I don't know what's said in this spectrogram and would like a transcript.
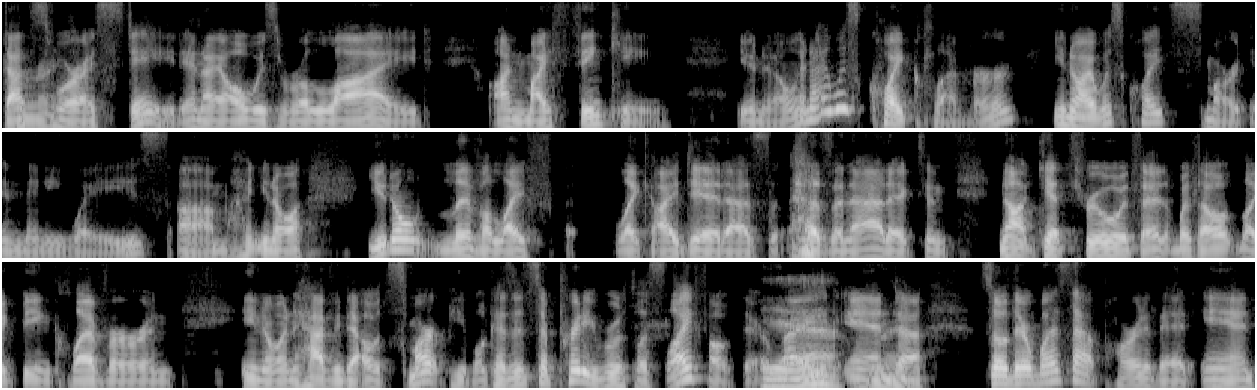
That's Right. where I stayed. And I always relied on my thinking, you know, and I was quite clever. You know, I was quite smart in many ways. Um, you know, you don't live a life like I did as as an addict and not get through with it without like being clever and you know and having to outsmart people because it's a pretty ruthless life out there, Yeah, right? And right. uh, so there was that part of it, and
